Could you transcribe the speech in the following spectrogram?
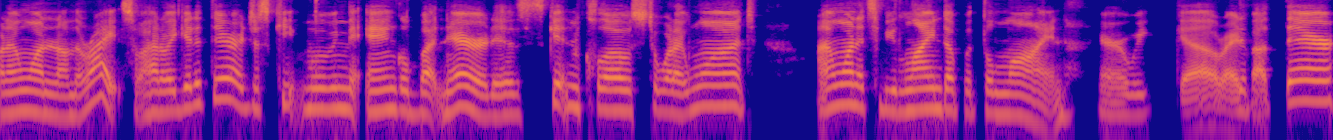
but I want it on the right. So how do I get it there? I just keep moving the angle button. There it is. It's getting close to what I want. I want it to be lined up with the line. There we go, right about there.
